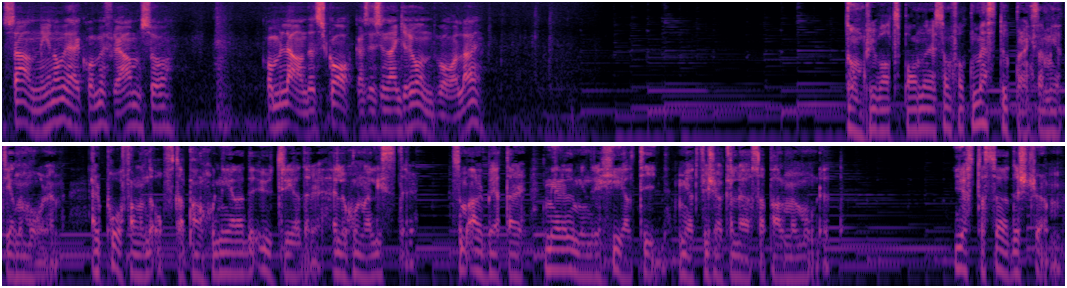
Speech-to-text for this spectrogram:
sanningen om det här kommer fram så kommer landet skakas i sina grundvalar. De privatspanare som fått mest uppmärksamhet genom åren är påfallande ofta pensionerade utredare eller journalister som arbetar mer eller mindre heltid med att försöka lösa Palmemordet. Gösta Söderström,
